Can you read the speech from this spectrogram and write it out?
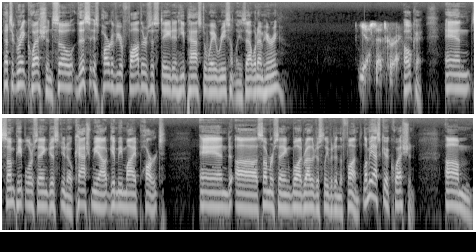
That's a great question. So, this is part of your father's estate, and he passed away recently. Is that what I'm hearing? Yes, that's correct. Okay. And some people are saying, just, you know, cash me out, give me my part. And uh, some are saying, well, I'd rather just leave it in the fund. Let me ask you a question. Um,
